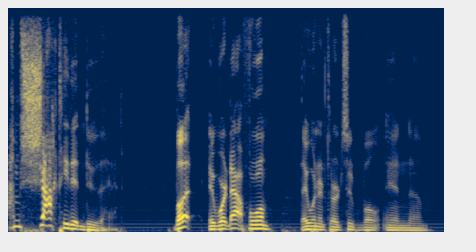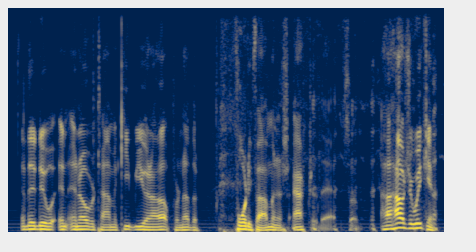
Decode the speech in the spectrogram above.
I'm shocked he didn't do that, but it worked out for him. They win their third Super Bowl in um, and they do it in, in overtime and keep you and I up for another 45 minutes after that. So, how how was your weekend?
